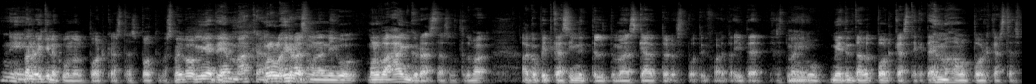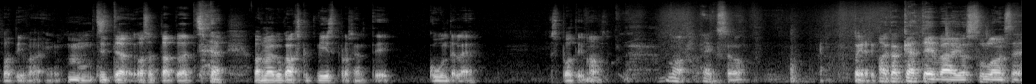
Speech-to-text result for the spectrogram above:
Niin, Mä en ole ikinä kuunnellut podcastia Spotifysta. Mä vaan mietin, En mäkään. mulla on ollut hirveä semmoinen, niin kuin, mulla on vähän änkyrä suhteen. Mä aika pitkään sinnittelin, että mä edes käyttänyt Spotifyta itse. Ja sitten mä Niin. niin mietin tätä podcastia, että en mä halua podcastia Spotify. Mm. Sitten osoittautui, että se varmaan joku 25 prosenttia kuuntelee Spotify. no, no eikö se ole Perkele. aika kätevää, jos sulla on se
